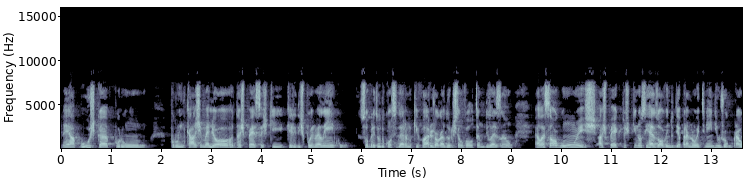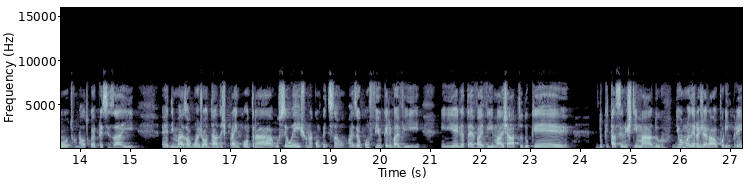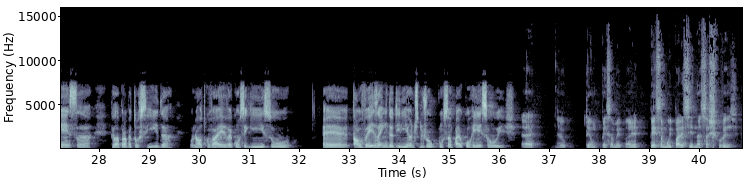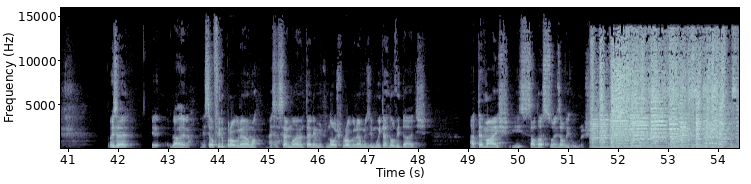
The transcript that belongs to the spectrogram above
né, a busca por um, por um encaixe melhor das peças que, que ele dispõe no elenco, sobretudo considerando que vários jogadores estão voltando de lesão, elas são alguns aspectos que não se resolvem do dia para a noite nem de um jogo para outro. O Náutico vai precisar aí é, de mais algumas rodadas para encontrar o seu eixo na competição. Mas eu confio que ele vai vir e ele até vai vir mais rápido do que do que está sendo estimado de uma maneira geral por imprensa, pela própria torcida. O Náutico vai, vai conseguir isso, é, talvez ainda, eu diria, antes do jogo com o Sampaio Corrêa em São Luís. É, eu tenho um pensamento, a gente pensa muito parecido nessas coisas. Pois é, galera, esse é o fim do programa. Essa semana teremos novos programas e muitas novidades. Até mais e saudações ao Virrubras. Thank you.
